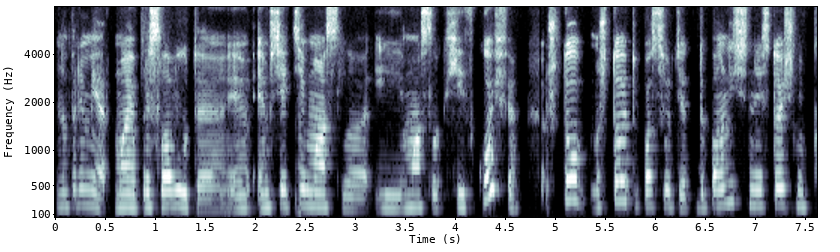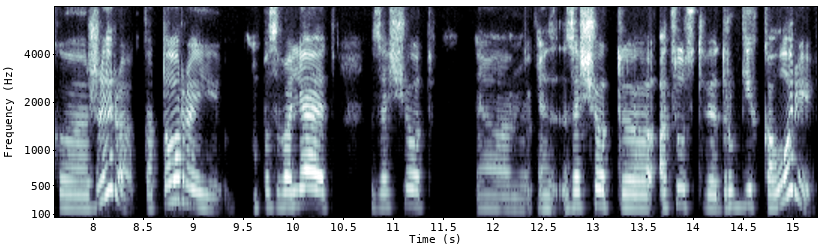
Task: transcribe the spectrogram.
например, мое пресловутое MCT масло и масло кхи в кофе, что, что это по сути? Это дополнительный источник э, жира, который позволяет за счет, эм, э, за счет отсутствия других калорий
